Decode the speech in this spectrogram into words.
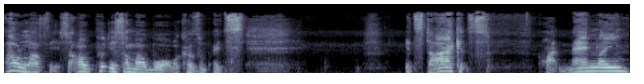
I'll love this I'll put this on my wall because it's it's dark it's quite manly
